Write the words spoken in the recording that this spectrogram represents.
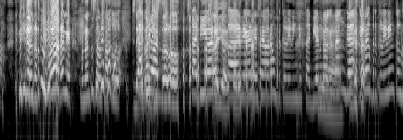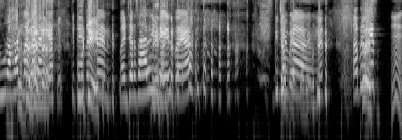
Ini gak ngerti banget ya. Menan tuh salah satu daerah di Stadion. Solo. Stadion itu Iya, kan stadion. ya kan biasanya orang berkeliling di stadion Kalau Iya. kita enggak, kita berkeliling kelurahan manahan ya Gede tenan Banjarsari nih saya Gede Capek, capek. banget Tapi Terus, Wit, hmm,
